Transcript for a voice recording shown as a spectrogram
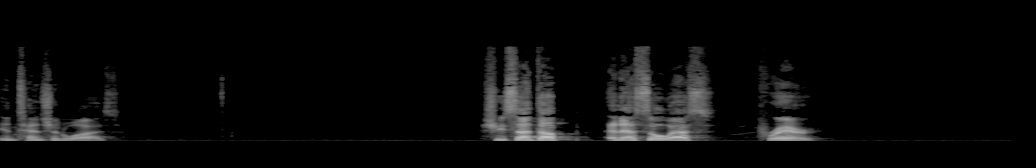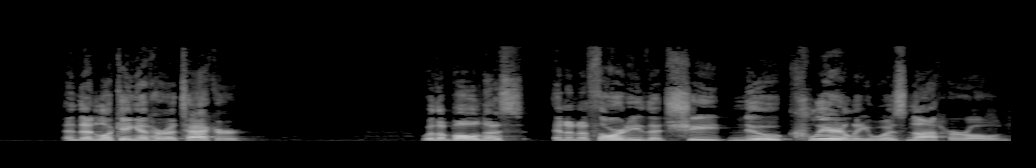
intention was. She sent up an SOS prayer, and then looking at her attacker with a boldness and an authority that she knew clearly was not her own.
